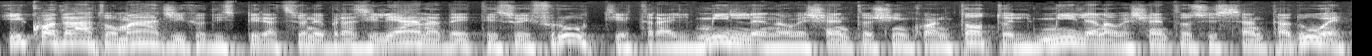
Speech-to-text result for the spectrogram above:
Il quadrato magico di ispirazione brasiliana dette i suoi frutti e tra il 1958 e il 1962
